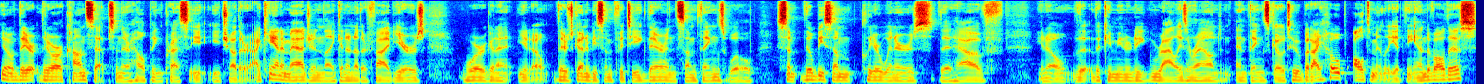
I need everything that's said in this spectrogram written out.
you know there there are concepts and they're helping press e- each other. I can't imagine like in another five years we're gonna you know there's gonna be some fatigue there and some things will some there'll be some clear winners that have you know the the community rallies around and, and things go to but i hope ultimately at the end of all this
